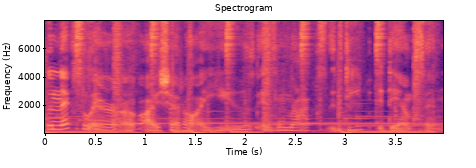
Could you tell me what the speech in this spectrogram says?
The next layer of eyeshadow I use is MAC's Deep Damson.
